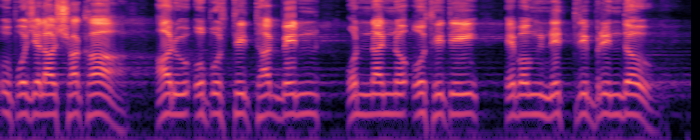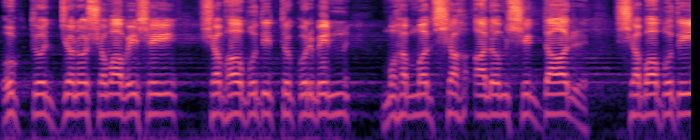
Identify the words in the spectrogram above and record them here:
উপজেলা শাখা। আরও উপস্থিত থাকবেন অন্যান্য অতিথি এবং নেতৃবৃন্দ। উক্ত জনসমাবেশে সভাপতিত্ব করবেন মোহাম্মদ শাহ আলম শিকদার, সভাপতি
